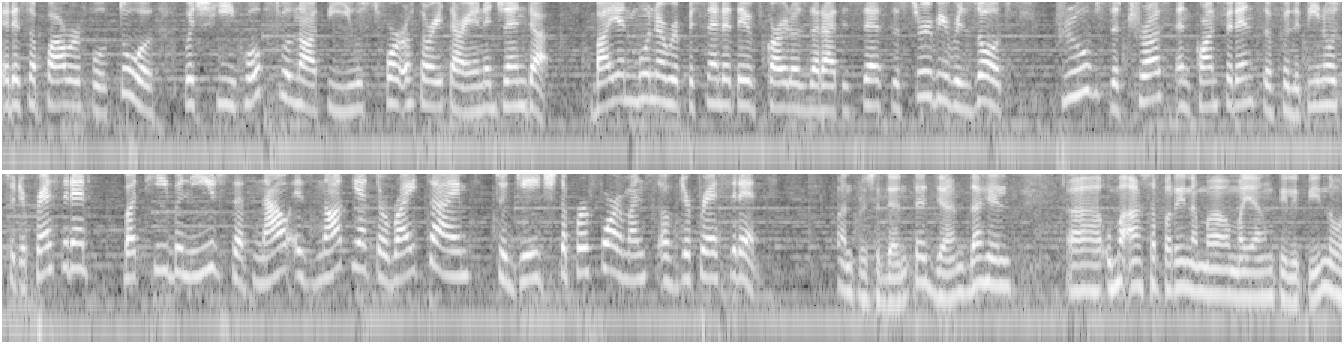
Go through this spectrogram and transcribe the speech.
It is a powerful tool which he hopes will not be used for authoritarian agenda. Bayan Muna Representative Carlos Zarate says the survey result proves the trust and confidence of Filipinos to the president but he believes that now is not yet the right time to gauge the performance of the president. Unprecedented yan dahil uh, umaasa pa rin ang mamamayang Pilipino.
